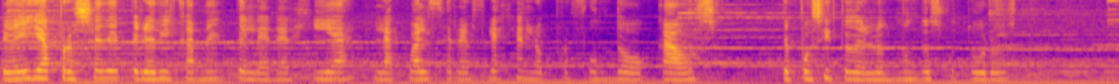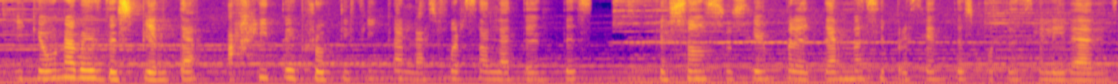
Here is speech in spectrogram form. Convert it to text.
De ella procede periódicamente la energía, la cual se refleja en lo profundo o caos, depósito de los mundos futuros, y que una vez despierta agita y fructifica las fuerzas latentes que son sus siempre eternas y presentes potencialidades.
